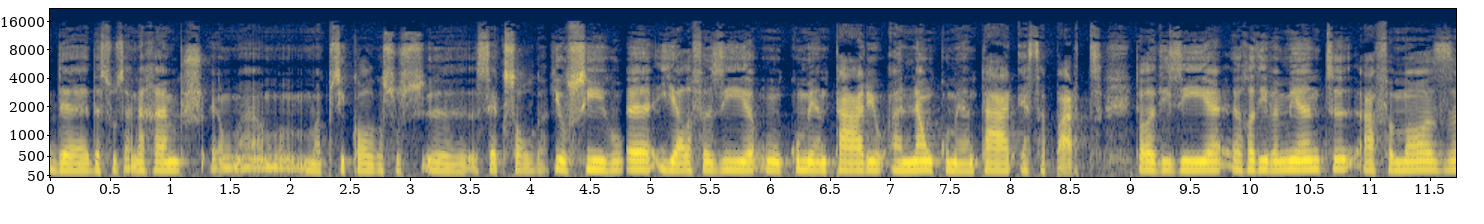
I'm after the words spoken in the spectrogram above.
da, da Susana Ramos, é uma, uma psicóloga, uh, sexóloga que eu sigo, uh, e ela fazia um comentário a não comentar essa parte. Então ela dizia relativamente à famosa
